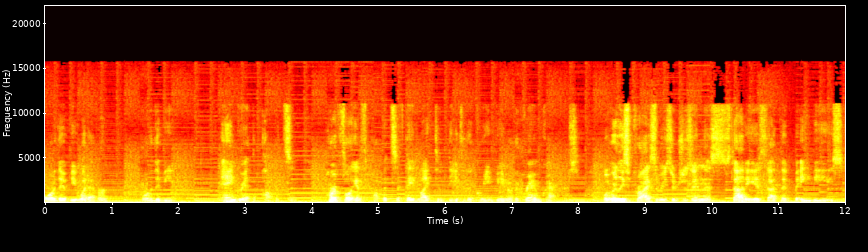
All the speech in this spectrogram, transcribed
or they'd be whatever, or they'd be angry at the puppets and hurtful against puppets if they liked either the green bean or the graham crackers. What really surprised the researchers in this study is that the babies,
